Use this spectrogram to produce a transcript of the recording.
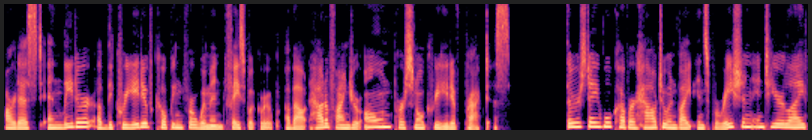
artist, and leader of the Creative Coping for Women Facebook group about how to find your own personal creative practice. Thursday, we'll cover how to invite inspiration into your life.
